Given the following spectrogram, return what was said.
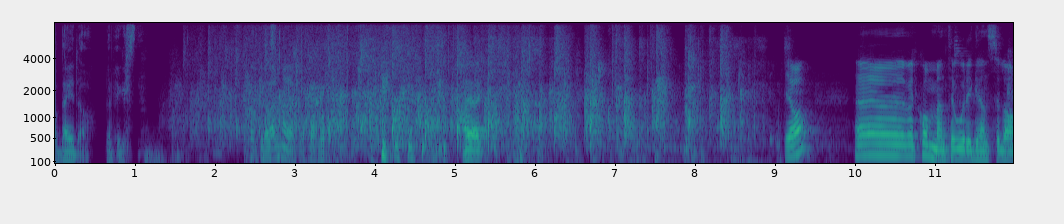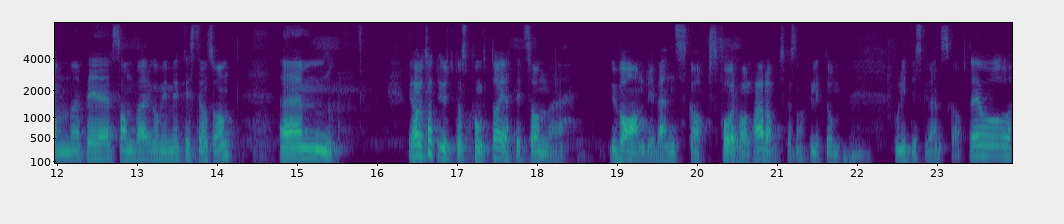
arbeiderbevegelsen. Hei, hei. Ja, eh, velkommen til Ordet i grenseland, Per Sandberg og Mimmi Kristiansson. Um, vi har jo tatt utgangspunkt da, i et litt sånn uh, uvanlig vennskapsforhold her. da. Vi skal snakke litt om politisk vennskap. Det er jo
